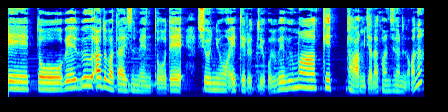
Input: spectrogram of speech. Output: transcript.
えっ、ー、と、ウェブアドバタイズメントで収入を得てるということ、ウェブマーケッターみたいな感じになるのかな？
